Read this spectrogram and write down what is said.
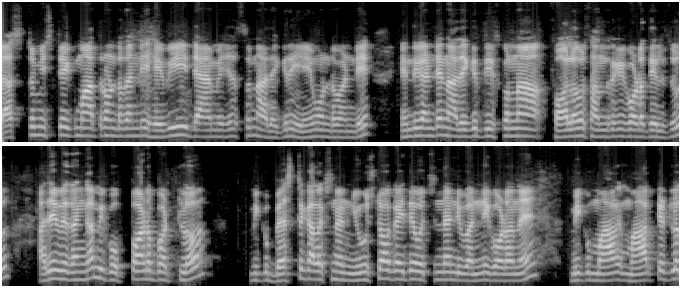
డస్ట్ మిస్టేక్ మాత్రం ఉండదండి. హెవీ డ్యామేజెస్ నా దగ్గర ఏమి ఉండవండి. ఎందుకంటే నా దగ్గర తీసుకున్న ఫాలోవర్స్ అందరికీ కూడా తెలుసు. అదే విధంగా మీకు ఉప్పాడ పట్టులో మీకు బెస్ట్ కలెక్షన్ అండి. న్యూ స్టాక్ అయితే వచ్చిందండి ఇవన్నీ కూడానే. మీకు మార్ మార్కెట్లో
